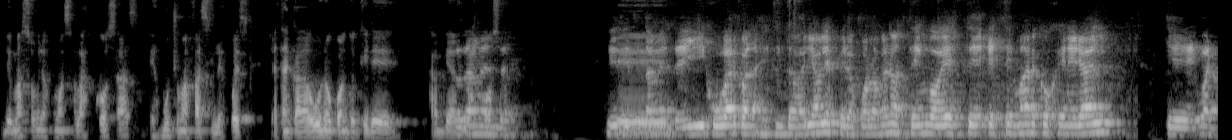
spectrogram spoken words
de más o menos cómo hacer las cosas, es mucho más fácil. Después ya está en cada uno cuánto quiere cambiar las cosas. Sí, sí, totalmente. Y jugar con las distintas variables, pero por lo menos tengo este, este marco general que, bueno,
